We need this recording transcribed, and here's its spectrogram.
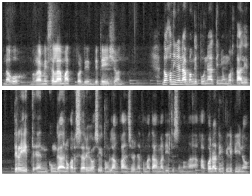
Nako, maraming salamat for the invitation. Dok, kanina nabanggit po natin yung mortality rate and kung gaano kaseryoso itong lung cancer na tumatama dito sa mga kapwa nating Filipino.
